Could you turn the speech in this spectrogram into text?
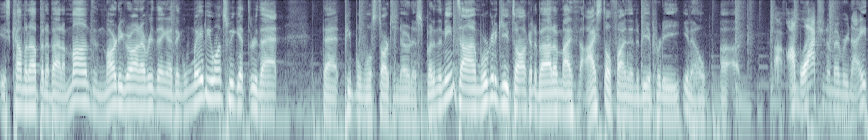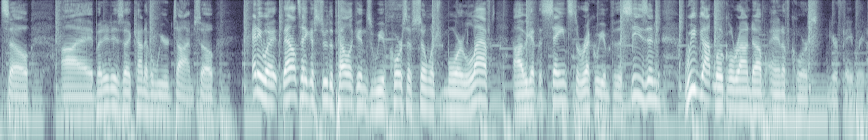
is coming up in about a month, and Mardi Gras and everything. I think maybe once we get through that, that people will start to notice. But in the meantime, we're going to keep talking about them. I I still find them to be a pretty, you know, uh, I- I'm watching them every night. So, uh, but it is a kind of a weird time. So, anyway, that'll take us through the Pelicans. We of course have so much more left. Uh, we got the Saints, the Requiem for the season. We've got local roundup, and of course your favorite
